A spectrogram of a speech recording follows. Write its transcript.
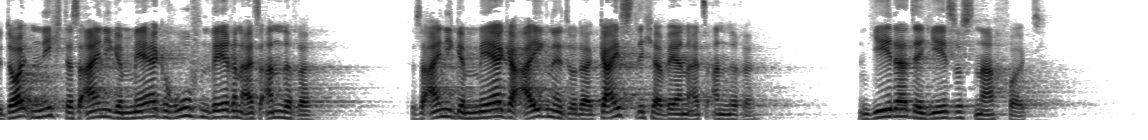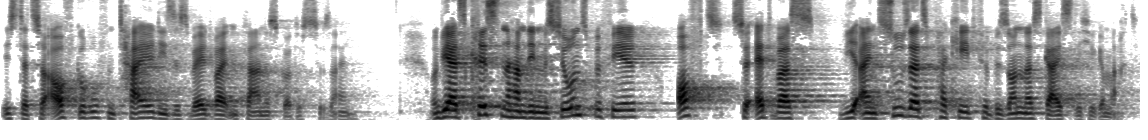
bedeuten nicht, dass einige mehr gerufen wären als andere, dass einige mehr geeignet oder geistlicher wären als andere. Und jeder, der Jesus nachfolgt, ist dazu aufgerufen, Teil dieses weltweiten Planes Gottes zu sein. Und wir als Christen haben den Missionsbefehl oft zu etwas wie ein Zusatzpaket für besonders Geistliche gemacht.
